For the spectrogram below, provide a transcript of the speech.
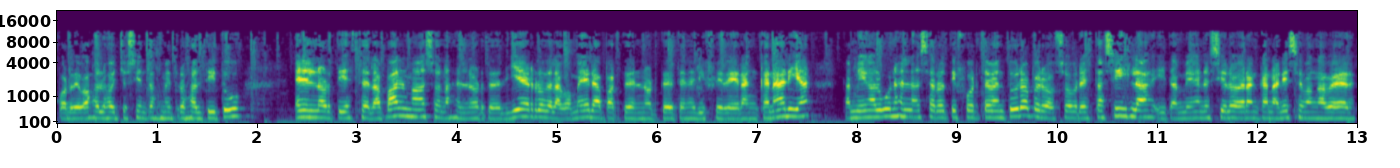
por debajo de los 800 metros de altitud en el norte y este de La Palma, zonas del norte del Hierro, de La Gomera, parte del norte de Tenerife y de Gran Canaria, también algunas en Lanzarote y Fuerteventura, pero sobre estas islas y también en el cielo de Gran Canaria se van a ver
